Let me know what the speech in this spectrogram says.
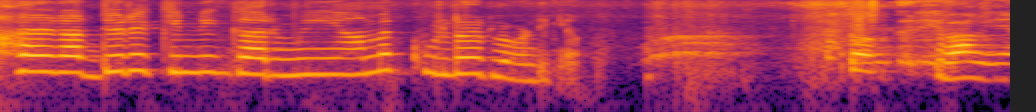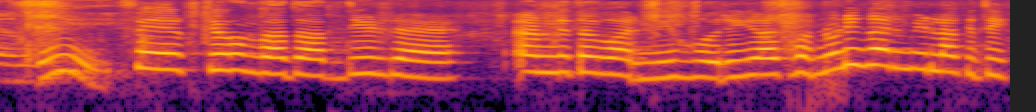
ਹਾਏ ਦਾਦੀ ਰੇ ਕਿੰਨੀ ਗਰਮੀ ਆ ਮੈਂ ਕੂਲਰ ਲਾਉਣੀ ਆ। ਤੇਰੀ ਭਾਗ ਜਾਂਦੀ। ਫੇਰ ਕੀ ਹੁੰਦਾ ਦਾਦੀ ਲੈ ਐਨੇ ਤਾਂ ਗਰਮੀ ਹੋ ਰਹੀ ਆ ਤੁਹਾਨੂੰ ਨਹੀਂ ਗਰਮੀ ਲੱਗਦੀ?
